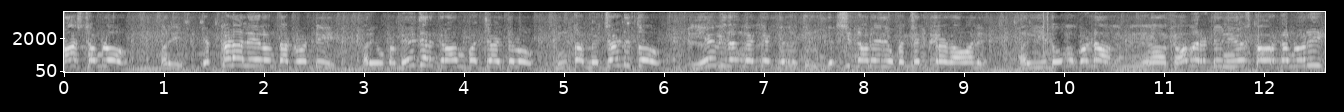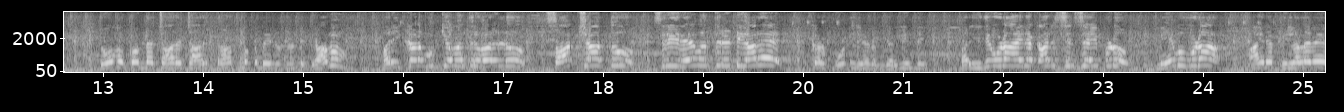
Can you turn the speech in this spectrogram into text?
రాష్ట్రంలో మరి ఎక్కడా లేనంతటువంటి మరి ఒక మేజర్ గ్రామ పంచాయతీలో ఇంత మెజార్టీతో ఏ విధంగా అయితే గెలు గెలిచిండు అనేది ఒక చరిత్ర కావాలి. మరి ఈ దోమకొండ కామారెడ్డి నియోజకవర్గంలోని దోమకొండ చార చారిత్రాత్మకమైనటువంటి గ్రామం. మరి ఇక్కడ ముఖ్యమంత్రి వారు సాక్షాత్తు శ్రీ రేవంత్ రెడ్డి గారే ఇక్కడ పోటీ చేయడం జరిగింది. మరి ఇది కూడా ఆయన కాన్స్టిట్యున్సీ ఇప్పుడు మేము కూడా ఆయన పిల్లలమే.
